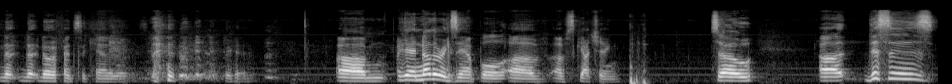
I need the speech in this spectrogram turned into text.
no, no, no offense to Canada. okay. Um, again, another example of, of sketching. So uh, this is,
